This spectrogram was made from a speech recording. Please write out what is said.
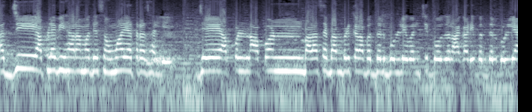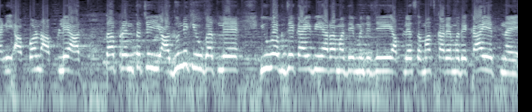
आज जी आपल्या विहारामध्ये संवाद यात्रा झाली जे आपण आपण बाळासाहेब आंबेडकराबद्दल बोलले वंचित बहुजन आघाडीबद्दल बोलले आणि आपण आपले आतापर्यंतचे आधुनिक युगातले युवक जे काही विहारामध्ये म्हणजे जे आपल्या समाजकार्यामध्ये काय येत नाही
